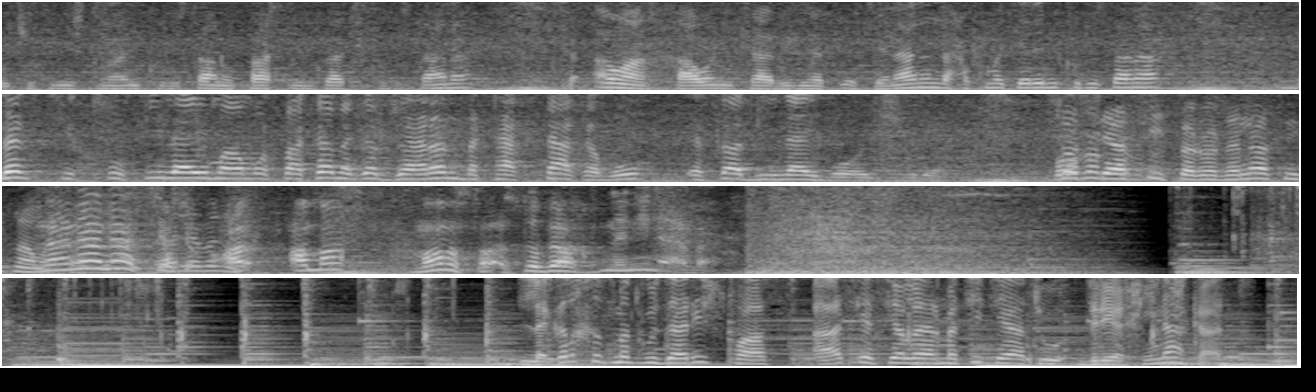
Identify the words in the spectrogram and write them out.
یەکێتی نیشتمانی کوردستان و پارتی دموکراتی کوردستانە کە ئەوان خاوەنی کابینە پێکێنانن لە حکوومەت یارمی کوردستانە دەرسی خصوصی لای مامۆستاکان ئەگەر جاران بە تاکتاکە بوو ئێستا بینای بۆ ژیرێ سیاسی پەرۆدە ناسنیت ئەمە مامۆستا ئەستۆ بەخنەنی نابە. لەگەڵ خزمەت گوزاری سوپاس ئاسیەسیە لە یارمەتی تیات و درێخی ناکات.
